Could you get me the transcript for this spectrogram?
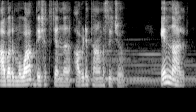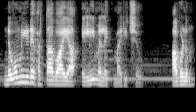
അവർ മുവാബ് ദേശത്ത് ചെന്ന് അവിടെ താമസിച്ചു. എന്നാൽ നവമിയുടെ ഭർത്താവായ എലിമലക് മരിച്ചു. അവളും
